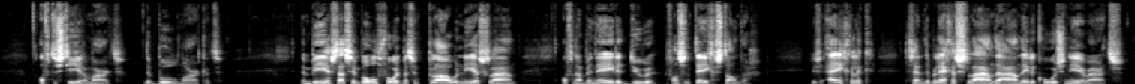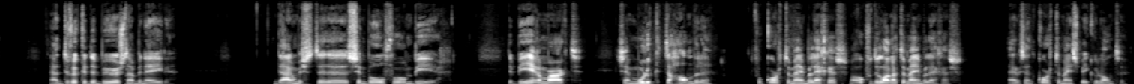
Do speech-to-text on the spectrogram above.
of de stierenmarkt, de bull market. Een beer staat symbool voor het met zijn klauwen neerslaan of naar beneden duwen van zijn tegenstander. Dus eigenlijk zijn de beleggers slaan de aandelenkoersen neerwaarts. Ja, drukken de beurs naar beneden. Daarom is het het symbool voor een beer. De berenmarkt zijn moeilijk te handelen voor korttermijnbeleggers, maar ook voor de lange termijnbeleggers. Eigenlijk zijn korttermijn speculanten.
